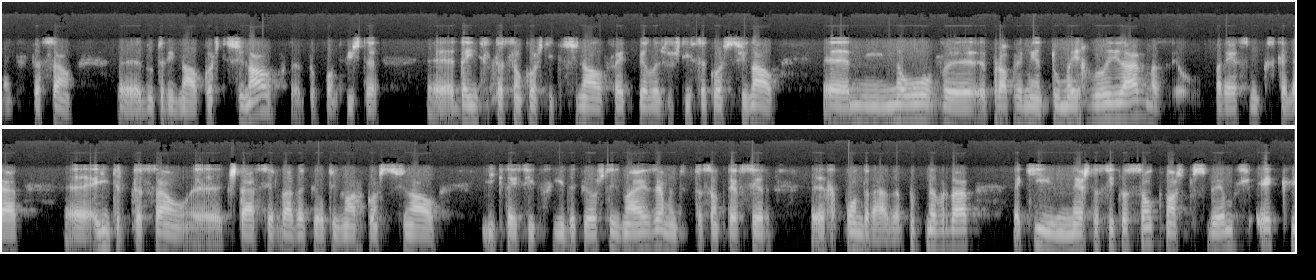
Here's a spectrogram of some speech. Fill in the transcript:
na interpretação do Tribunal Constitucional, portanto, do ponto de vista da interpretação constitucional feita pela Justiça Constitucional não houve propriamente uma irregularidade, mas parece-me que se calhar eh, a interpretação eh, que está a ser dada pelo Tribunal Constitucional e que tem sido seguida pelos tribunais é uma interpretação que deve ser eh, reponderada, porque na verdade aqui nesta situação o que nós percebemos é que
